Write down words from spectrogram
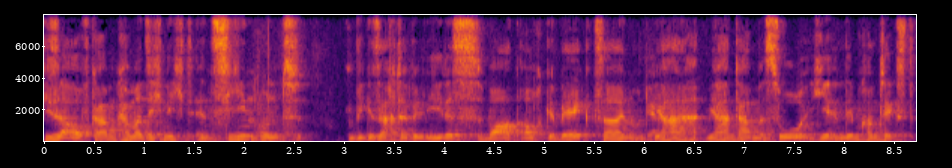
diese Aufgaben kann man sich nicht entziehen und wie gesagt, da will jedes Wort auch gewägt sein und ja. wir, wir handhaben es so hier in dem Kontext,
